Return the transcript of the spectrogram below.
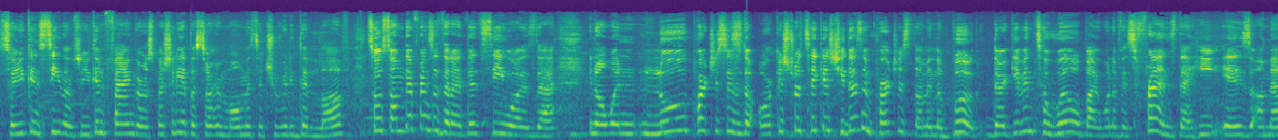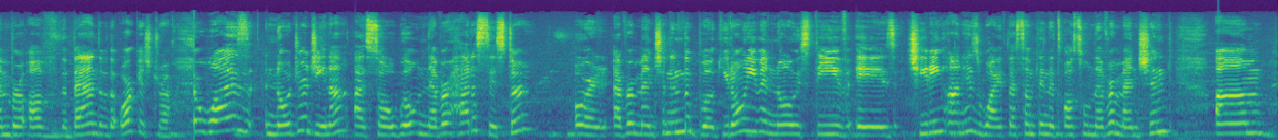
so you can see them so you can fangirl especially at the certain moments that you really did love. So some differences that i did see was that you know when lou purchases the orchestra tickets she doesn't purchase them in the book. They're given to will by one of his friends that he is a member of the band of the orchestra. There was no georgina. So will never had a sister or ever mentioned in the book. You don't even know Steve is cheating on his wife. That's something that's also never mentioned. Um,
